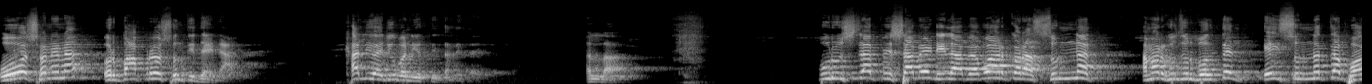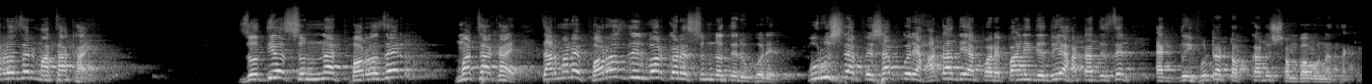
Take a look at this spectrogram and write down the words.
ও- শোনে না, ওর বাপরেও শুনতে দেয় না। খালি ওই রুবানিয়তি দানে দেয়। আল্লাহ, পুরুষরা পেশাবে, ঢিলা ব্যবহার করা সুন্নাত। আমার হুজুর বলতেন, এই সুন্নাতটা ফরজের মাথা খায়। যদিও সুন্নাত ফরজের মাথা খায়। তার মানে ফরজ নির্ভর করে সুন্নতের উপরে। পুরুষরা পেশাব করে হাঁটা দেওয়ার পরে পানি দিয়ে ধুয়ে হাঁটা দিয়েছেন, এক দুই ফুটা টপকানোর সম্ভাবনা থাকে।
